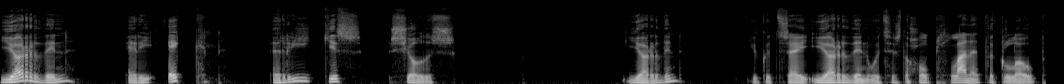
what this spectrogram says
Jörðin er í eign ríkis sjóðs. Jörðin, you could say jörðin which is the whole planet, the globe,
